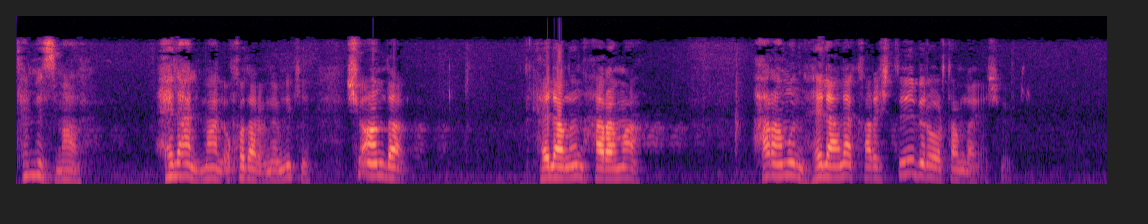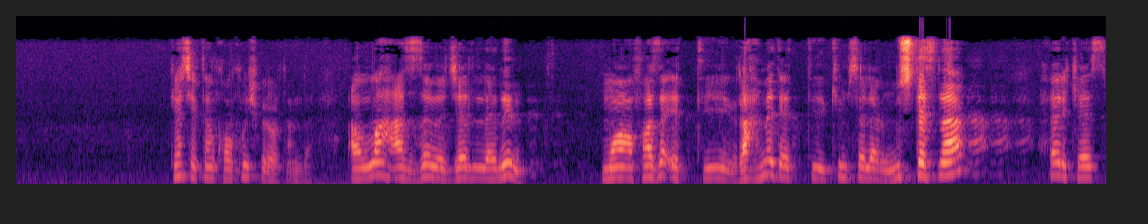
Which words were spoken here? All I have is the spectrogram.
Temiz mal, helal mal o kadar önemli ki şu anda helalın harama, haramın helale karıştığı bir ortamda yaşıyoruz. Gerçekten korkunç bir ortamda. Allah Azze ve Celle'nin muhafaza ettiği, rahmet ettiği kimseler müstesna herkes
